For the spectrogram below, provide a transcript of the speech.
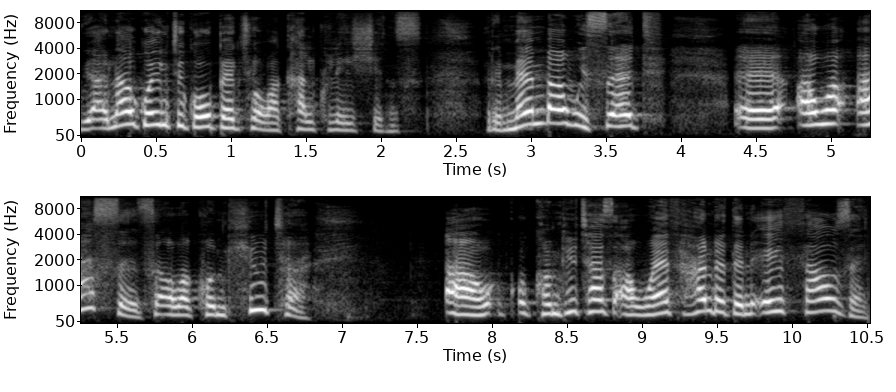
We are now going to go back to our calculations. Remember we said uh, our assets, our computer, our computers are worth 108,000.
